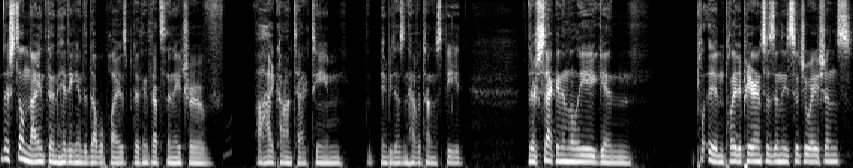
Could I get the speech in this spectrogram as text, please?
They're still ninth in hitting into double plays, but I think that's the nature of a high contact team that maybe doesn't have a ton of speed. They're second in the league in in plate appearances in these situations,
